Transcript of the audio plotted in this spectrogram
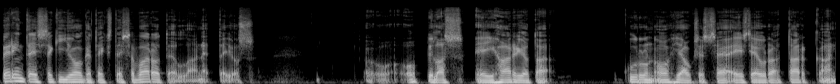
Perinteissäkin joogateksteissä varoitellaan, että jos oppilas ei harjoita gurun ohjauksessa ja ei seuraa tarkkaan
